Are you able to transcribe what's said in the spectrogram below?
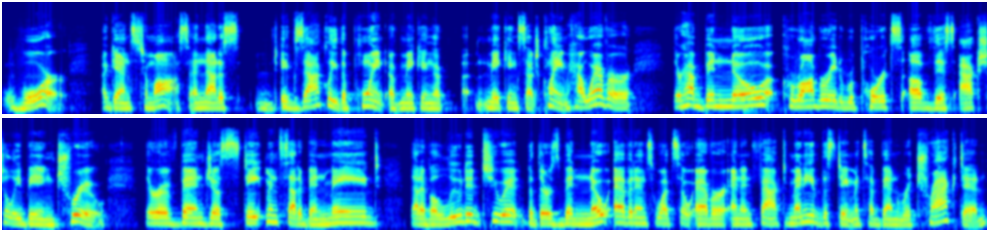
war against Hamas, and that is exactly the point of making a making such claim. However, there have been no corroborated reports of this actually being true. There have been just statements that have been made that have alluded to it, but there's been no evidence whatsoever. And in fact, many of the statements have been retracted.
